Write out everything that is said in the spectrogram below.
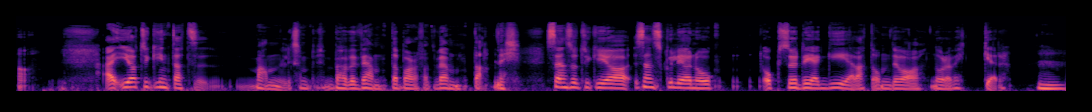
ja, Jag tycker inte att man liksom behöver vänta bara för att vänta. Nej. Sen så tycker jag, sen skulle jag nog också reagerat om det var några veckor. Mm.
